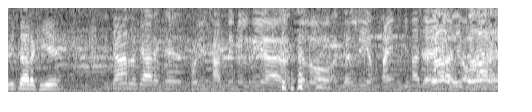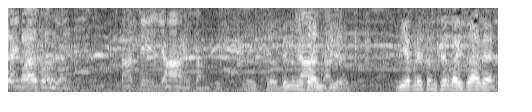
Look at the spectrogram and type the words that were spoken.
विचार रखिए। विचार क्या रखे थोड़ी शांति मिल रही है। चलो जल्दी अब टाइम गिना जाएगा कहाँ है? हो। शांति शांति यहाँ है शांति अच्छा दिल में शांति है। ये अपने शमशेर भाई साहब हैं।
